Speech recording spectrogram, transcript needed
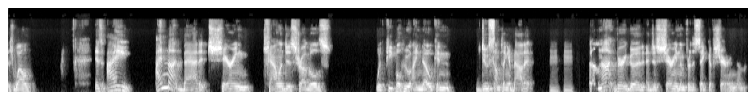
as well is I I'm not bad at sharing challenges, struggles with people who I know can do something about it. Mm-hmm. But I'm not very good at just sharing them for the sake of sharing them.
